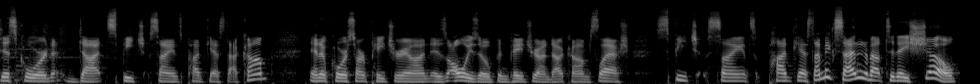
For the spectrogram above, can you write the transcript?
discord.speechsciencepodcast.com. And of course, our Patreon is always open, patreon.com slash speech science podcast. I'm excited about today's show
